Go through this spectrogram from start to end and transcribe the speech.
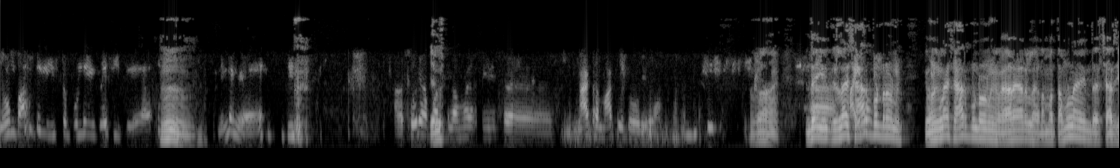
இவன் பாட்டுக்கு இஷ்ட பொண்ணு பேசிட்டு என்னங்க? சூர்யா படத்துல மேட்ரை மாத்திட்டு ஓடிடுவான். இதெல்லாம் ஷேர் பண்றவனு. இவனுங்க எல்லாம் ஷேர் பண்றவனுங்க வேற யாரும் இல்ல. நம்ம தமிழ்ல இந்த ஷேர்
